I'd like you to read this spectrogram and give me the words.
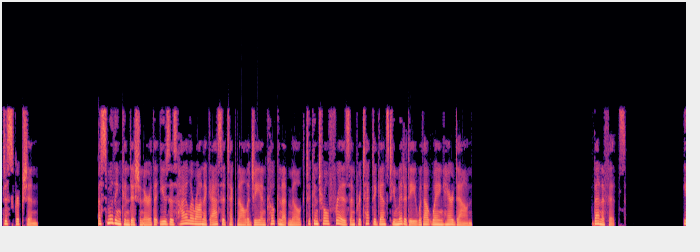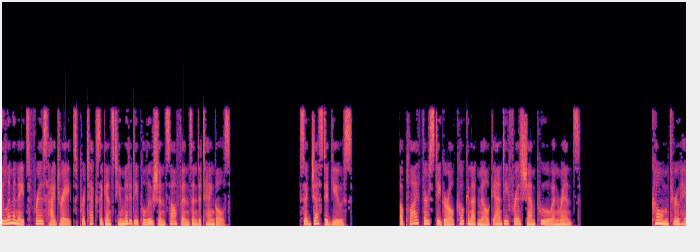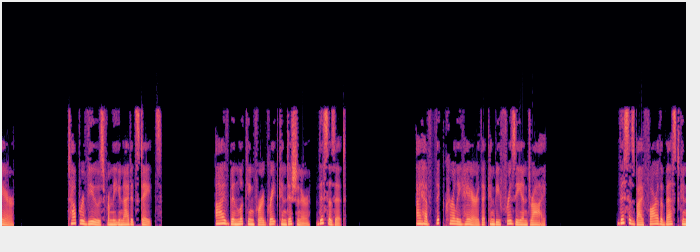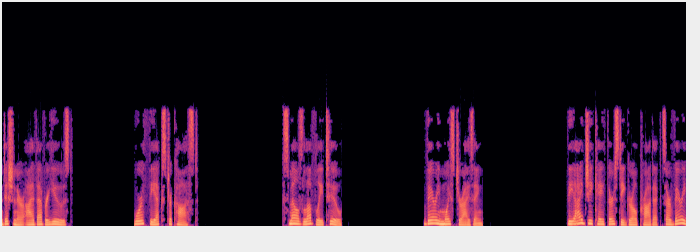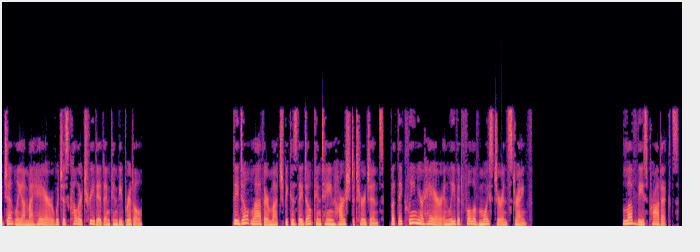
Description a smoothing conditioner that uses hyaluronic acid technology and coconut milk to control frizz and protect against humidity without weighing hair down. Benefits Eliminates frizz hydrates protects against humidity pollution softens and detangles. Suggested use. Apply Thirsty Girl Coconut Milk Anti-Frizz Shampoo and rinse. Comb through hair. Top reviews from the United States. I've been looking for a great conditioner, this is it. I have thick curly hair that can be frizzy and dry. This is by far the best conditioner I've ever used. Worth the extra cost. Smells lovely too. Very moisturizing. The IGK Thirsty Girl products are very gently on my hair which is color treated and can be brittle. They don't lather much because they don't contain harsh detergents, but they clean your hair and leave it full of moisture and strength. Love these products.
